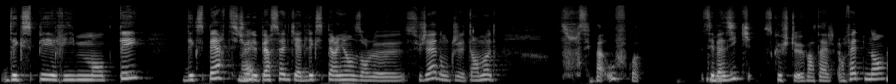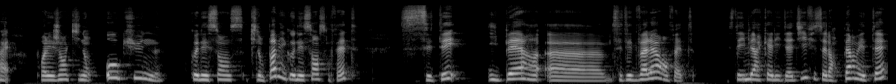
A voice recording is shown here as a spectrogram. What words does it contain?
d'expérimenter, d'experte, si tu veux, de personne qui a de l'expérience dans le sujet, donc j'étais en mode: «C'est pas ouf quoi» c'est mmh. basique ce que je te partage. En fait, non. Pour les gens qui n'ont aucune connaissance, qui n'ont pas mes connaissances, en fait, c'était hyper. Euh, c'était de valeur, en fait. C'était mmh. hyper qualitatif et ça leur permettait.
